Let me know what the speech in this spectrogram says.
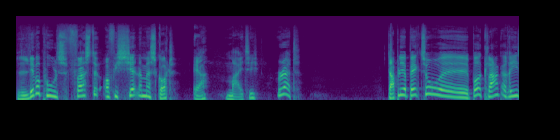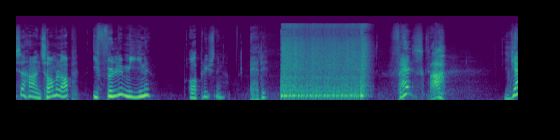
Liverpools første officielle maskot er Mighty Red. Der bliver begge to, øh, både Clark og Risa har en tommel op. Ifølge mine oplysninger er det falsk. Ah! Ja,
